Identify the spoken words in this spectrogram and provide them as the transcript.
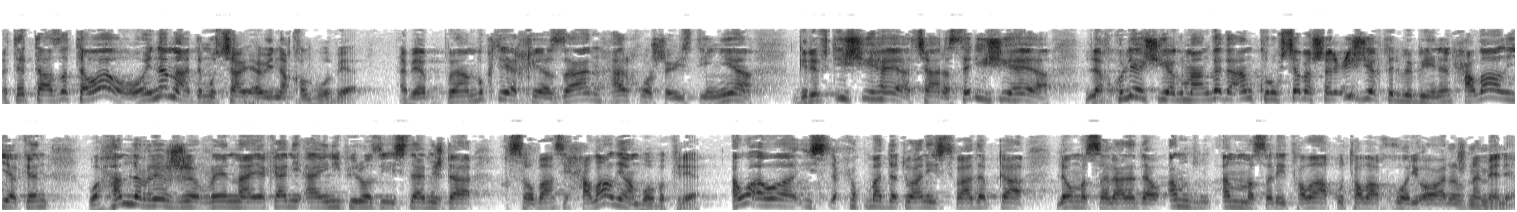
ئیتر تازە تەواو ئەوەی نەما دەمو چاوی ئەوی نەقڵ بووبێ ئەبێ پێیان بکتێ خێزان هەر خۆشەویستی نییە گرفتیشی هەیە چارەسەریشی هەیە لە خولێکی یەک مانگەدا ئەم کوڕکچە بە شەرعیش یەکتر ببینن حەڵاڵی یەکن و هەم لە ڕێژ ڕێنمایەکانی ئاینی پیرۆزی ئیسلامیشدا قسە و باسی حەڵاڵیان بۆ بکرێ ئەوە ئەوە حکومەت دەتوانێت استفادە بکە لەو مەسەلانەدا و ئەم ئەم مەسەلەی تەڵاق و تەڵاق خۆری ئەوانەش نەمێنێ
